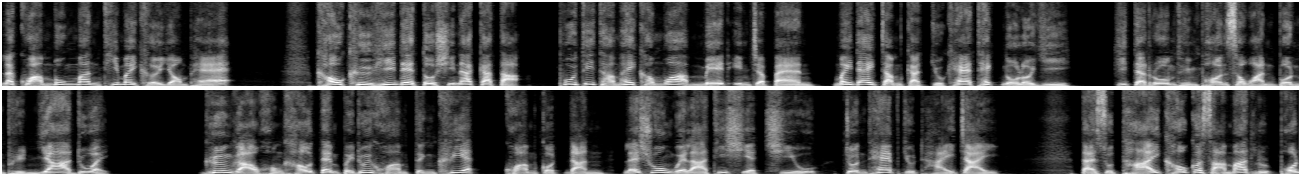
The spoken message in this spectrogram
และความมุ่งมั่นที่ไม่เคยยอมแพ้ เขาคือฮิเดโตชินากาตะ ผู้ที่ทำให้คำว่า Made in Japan ไม่ได้จำกัดอยู่แค่เทคโนโลยีที่แต่รวมถึงพรสวรรค์บนผืนหญ้าด้วย เรื่องราวของเขาเต็มไปด้วยความตึงเครียด ความกดดัน และช่วงเวลาที่เฉียดฉิว จนแทบหยุดหายใจ แต่สุดท้ายเขาก็สามารถหลุดพ้น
